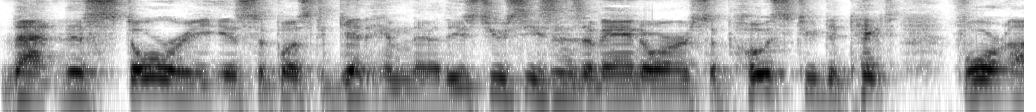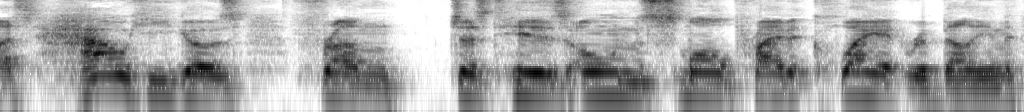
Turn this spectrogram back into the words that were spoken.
that this story is supposed to get him there. These two seasons of Andor are supposed to depict for us how he goes from just his own small, private, quiet rebellion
